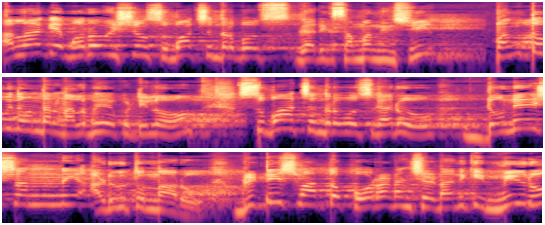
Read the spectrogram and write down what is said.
అలాగే మరో విషయం సుభాష్ చంద్రబోస్ గారికి సంబంధించి పంతొమ్మిది వందల నలభై ఒకటిలో సుభాష్ చంద్రబోస్ గారు డొనేషన్ని అడుగుతున్నారు. బ్రిటిష్ వారితో పోరాటం చేయడానికి మీరు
